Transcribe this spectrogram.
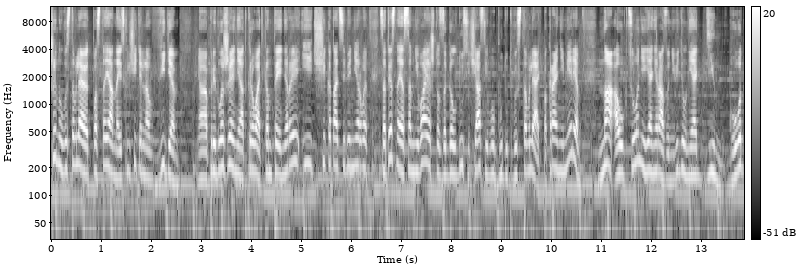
Машину выставляют постоянно исключительно в виде э, предложение открывать контейнеры и щекотать себе нервы. Соответственно, я сомневаюсь, что за голду сейчас его будут выставлять. По крайней мере, на аукционе я ни разу не видел ни один год,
